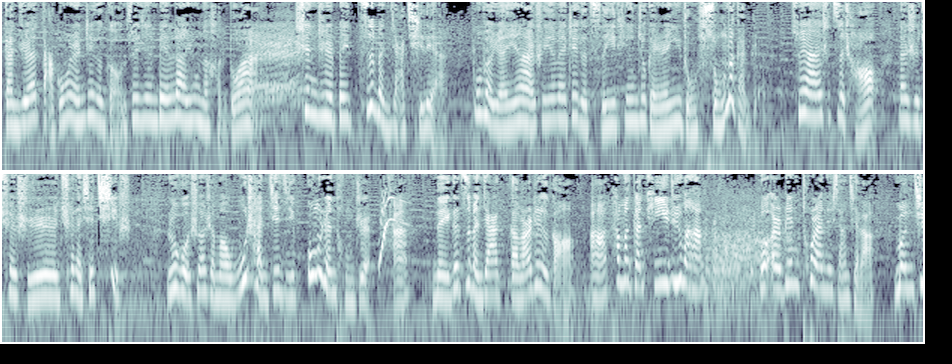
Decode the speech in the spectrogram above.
感觉打工人这个梗最近被滥用的很多啊，甚至被资本家起脸。部分原因啊，是因为这个词一听就给人一种怂的感觉。虽然是自嘲，但是确实缺了些气势。如果说什么无产阶级工人同志啊，哪个资本家敢玩这个梗啊？他们敢提一句吗？我耳边突然就响起了。满腔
